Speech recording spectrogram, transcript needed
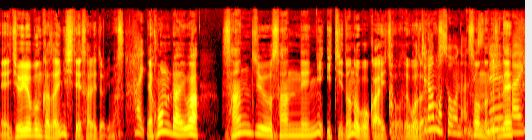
えー重要文化財に指定されております。はい。で本来は33年に一度のご開帳でございます。こちらもそうなんですね。ですねはい。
